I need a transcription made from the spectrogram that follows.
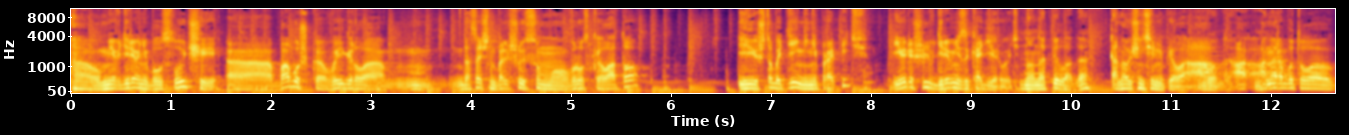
А, у меня в деревне был случай. А, бабушка выиграла достаточно большую сумму в русское лото. И чтобы деньги не пропить, ее решили в деревне закодировать. Но она пила, да? Она очень сильно пила. А, вот, да. а, Она работала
